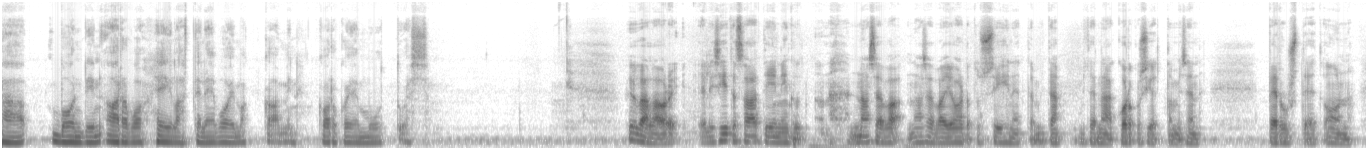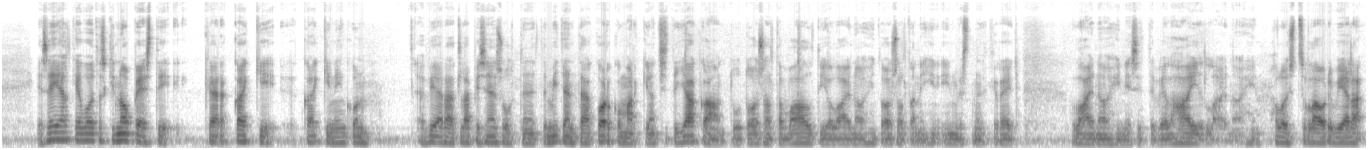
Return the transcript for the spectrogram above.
ää, bondin arvo heilahtelee voimakkaammin korkojen muuttuessa. Hyvä Lauri. Eli siitä saatiin niin kuin naseva, naseva johdatus siihen, että mitä, mitä nämä korkosijoittamisen perusteet on. Ja sen jälkeen voitaisiin nopeasti käydä kaikki, kaikki niin kuin vieraat läpi sen suhteen, että miten tämä korkomarkkinat sitten jakaantuu toisaalta valtiolainoihin, toisaalta niihin investment grade lainoihin ja sitten vielä high-lainoihin. Haluaisitko Lauri vielä,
